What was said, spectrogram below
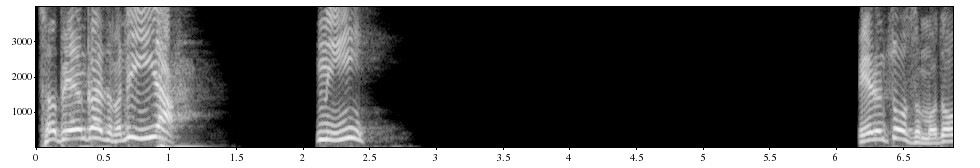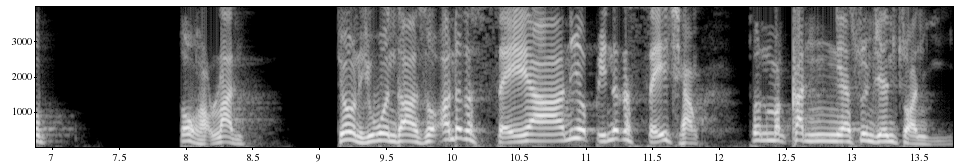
扯别人干什么？你呀，你，别人做什么都。都好烂，结果你去问他说啊，那个谁呀？你有比那个谁强？都他妈干，人家瞬间转移。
